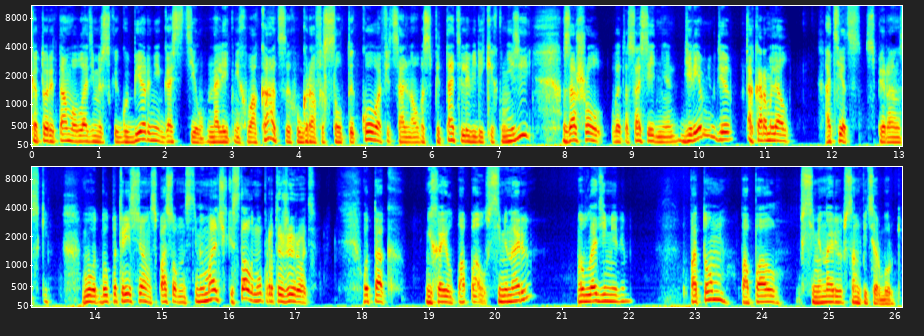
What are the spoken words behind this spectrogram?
который там во Владимирской губернии гостил на летних вакациях у графа Салтыкова, официального воспитателя великих князей, зашел в это соседнюю деревню, где окормлял отец Спиранский. Вот, был потрясен способностями мальчика и стал ему протежировать. Вот так Михаил попал в семинарию во Владимире, потом попал в семинарию в Санкт-Петербурге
